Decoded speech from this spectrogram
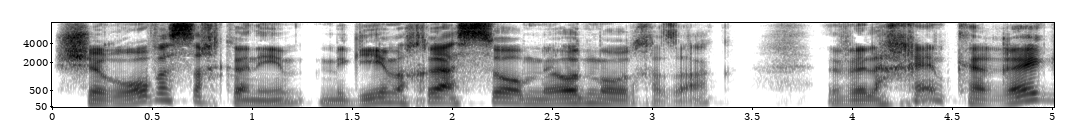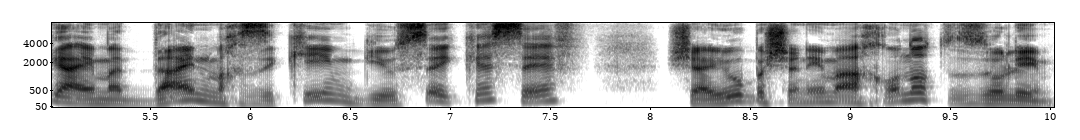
שרוב השחקנים מגיעים אחרי עשור מאוד מאוד חזק, ולכן כרגע הם עדיין מחזיקים גיוסי כסף שהיו בשנים האחרונות זולים.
